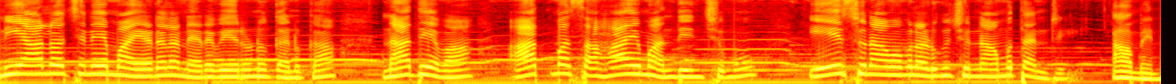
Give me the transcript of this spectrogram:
నీ ఆలోచనే మా ఎడల నెరవేరును గనుక నా దేవా ఆత్మ సహాయం అందించుము. ఏసునామములు అడుగుచున్నాము తండ్రి. ఆమెన్.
